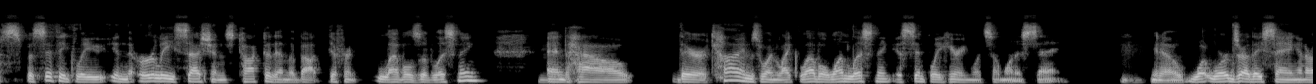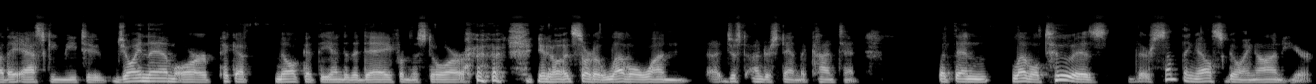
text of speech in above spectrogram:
specifically in the early sessions talk to them about different levels of listening mm-hmm. and how there are times when like level one listening is simply hearing what someone is saying. Mm-hmm. You know, what words are they saying and are they asking me to join them or pick up milk at the end of the day from the store? you know, it's sort of level one, uh, just understand the content. But then level two is there's something else going on here.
